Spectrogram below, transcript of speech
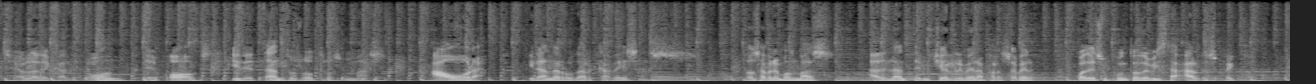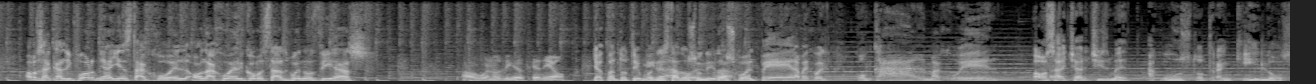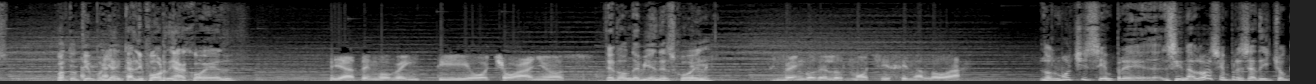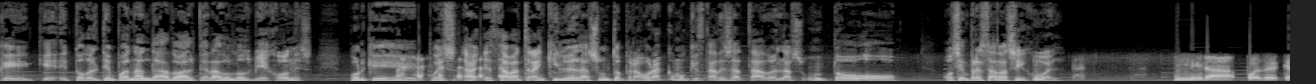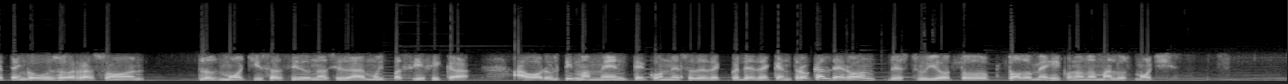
Se habla de Calderón, de Fox y de tantos otros más. Ahora, ¿irán a rodar cabezas? Lo sabremos más. Adelante, Michelle Rivera, para saber cuál es su punto de vista al respecto. Vamos a California, ahí está Joel. Hola Joel, ¿cómo estás? Buenos días. Ah, buenos días, genio. ¿Ya cuánto tiempo en Mira, Estados pues, Unidos, ah. Joel? Espérame, Joel. Con calma, Joel. Vamos a echar chisme a gusto, tranquilos. ¿Cuánto tiempo ya en California, Joel? Ya tengo 28 años. ¿De dónde vienes, Joel? Vengo de Los Mochis, Sinaloa. Los mochis siempre, Sinaloa siempre se ha dicho que, que todo el tiempo han andado alterados los viejones, porque pues estaba tranquilo el asunto, pero ahora como que está desatado el asunto o, o siempre ha estado así, Joel. Mira, pues de que tengo uso de razón, Los Mochis ha sido una ciudad muy pacífica. Ahora últimamente con eso desde, desde que entró Calderón destruyó todo todo México, no nomás Los Mochis.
